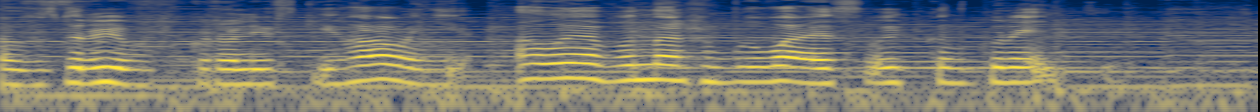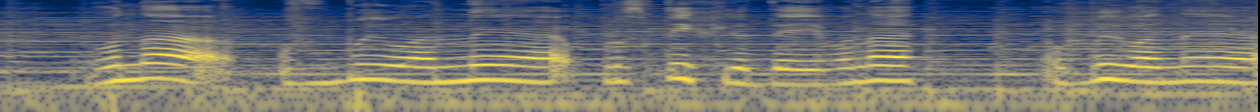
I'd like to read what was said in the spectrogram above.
взрив в Королівській гавані, але вона ж вбиває своїх конкурентів. Вона вбила не простих людей, вона вбила не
